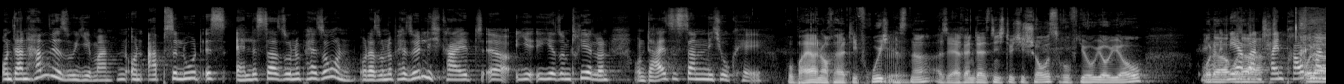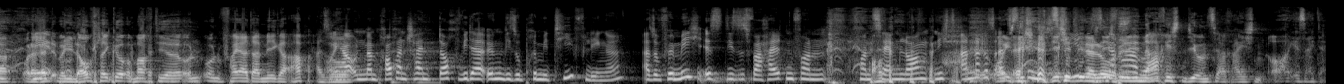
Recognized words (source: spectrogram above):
und dann haben wir so jemanden und absolut ist Alistair so eine Person oder so eine Persönlichkeit äh, hier, hier so im Triathlon und da ist es dann nicht okay. Wobei er noch relativ ruhig mhm. ist, ne? Also er rennt jetzt nicht durch die Shows, ruft yo yo yo oder, ja, nee, oder, aber anscheinend braucht oder, man. Oder nee. rennt über die Laufstrecke und macht hier und, und feiert da mega ab. Also, oh ja, und man braucht anscheinend doch wieder irgendwie so Primitivlinge. Also für mich ist dieses Verhalten von, von oh. Sam Long nichts anderes oh, als Primitiv. Geht wieder los. die Nachrichten, die uns erreichen. Oh, ihr seid ja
